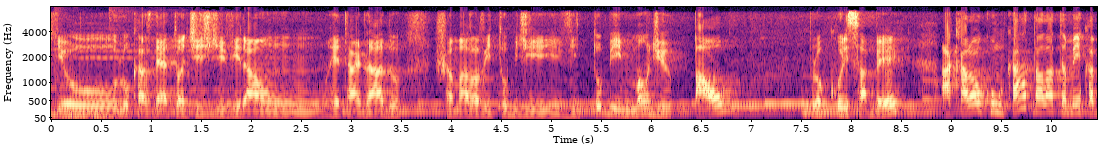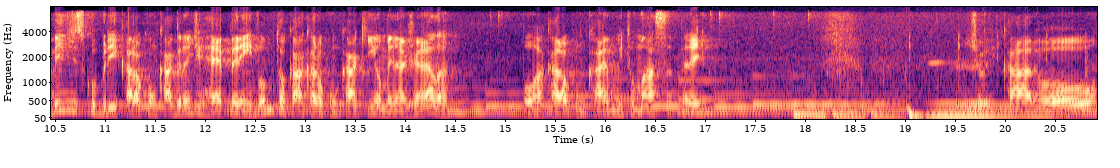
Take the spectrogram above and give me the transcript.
que o Lucas Neto, antes de virar um retardado, chamava Vitube de Vitube mão de pau. Procure saber. A Carol Conká tá lá também, acabei de descobrir. Carol Conká, grande rapper, hein? Vamos tocar a Carol Conká aqui em homenagem a ela? Porra, a Carol Conká é muito massa, peraí. Deixa eu ver. Carol.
